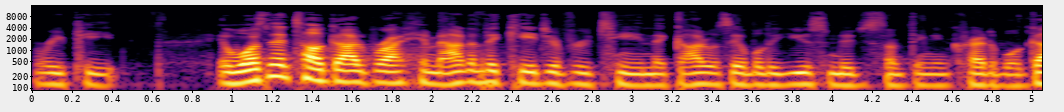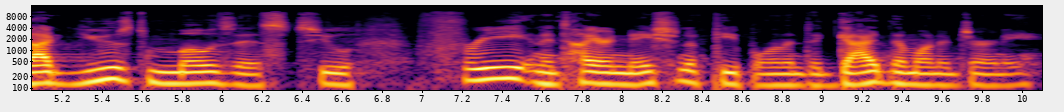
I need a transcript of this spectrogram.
repeat. It wasn't until God brought him out of the cage of routine that God was able to use him to do something incredible. God used Moses to free an entire nation of people and then to guide them on a journey.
